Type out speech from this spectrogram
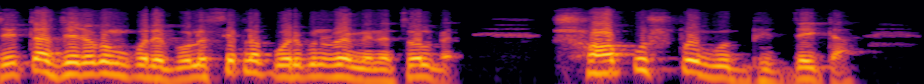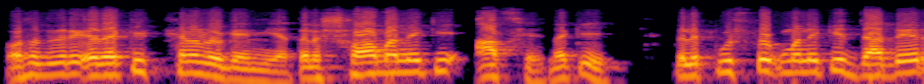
যেটা যেরকম করে বলেছি, আপনার পরিপূর্ণভাবে মেনে চলবেন। সপুষ্পক উদ্ভিদ যেটা অর্থাৎ এরা কি ফেনোরোগেমিয়া তাহলে স মানে কি আছে নাকি? তাহলে পুষ্পক মানে কি যাদের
